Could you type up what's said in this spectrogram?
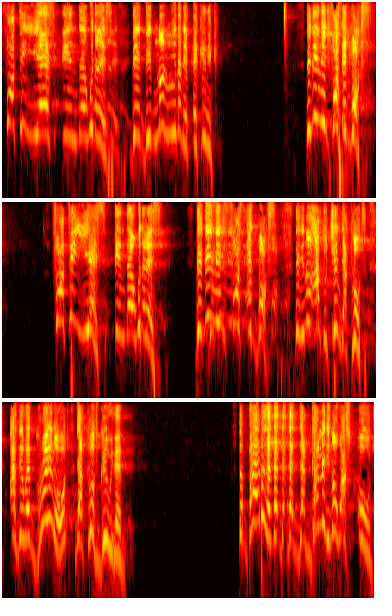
40 years in the wilderness, they did not need a, a clinic. They didn't need first aid box. 40 years in the wilderness. They didn't need first aid box. They did not have to change their clothes. As they were growing old, their clothes grew with them. The Bible that, that, that, garment did not wax old.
